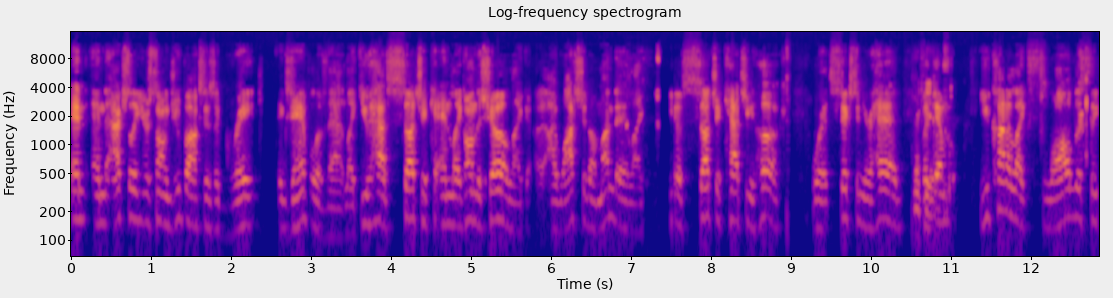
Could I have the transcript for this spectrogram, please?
and and actually, your song "Jukebox" is a great example of that. Like you have such a and like on the show, like I watched it on Monday. Like you have such a catchy hook where it sticks in your head, but then you kind of like flawlessly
